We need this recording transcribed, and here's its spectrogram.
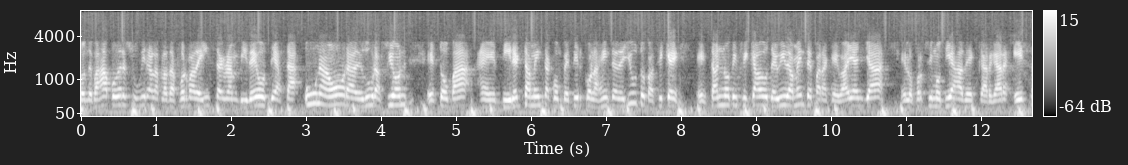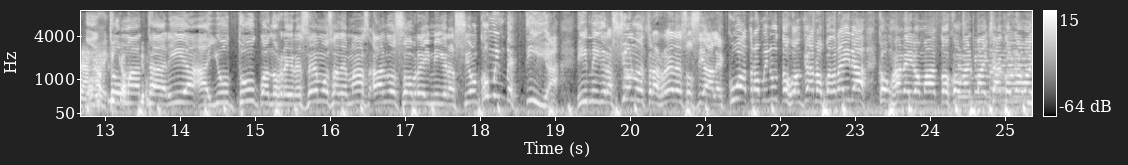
donde vas a poder subir a la plataforma de Instagram videos de hasta una hora de duración. Esto va eh, directamente a competir con la gente de YouTube, así que están notificados debidamente para que vayan ya en los próximos días a descargar esa Esto aplicación. mataría a YouTube cuando regresemos. Además, algo sobre inmigración. ¿Cómo investiga inmigración nuestras redes sociales? Cuatro minutos, Juan Carlos Pedreira, con Janeiro Matos, con El Paichá, con Nueva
